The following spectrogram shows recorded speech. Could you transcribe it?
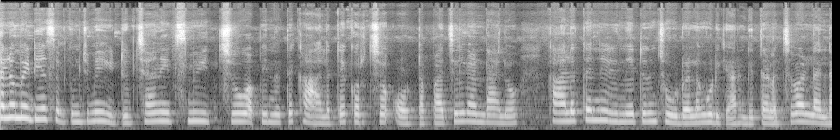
Hello my welcome to my YouTube channel it's me Ichu അപ്പോൾ ഇന്നത്തെ കാലത്തെ കുറച്ച് ഓട്ടപ്പാച്ചിൽ കണ്ടാലോ? കാലത്ത് തന്നെ എഴുന്നേറ്റതും ചൂടുവെള്ളം കുടിക്കാറുണ്ട്. തിളച്ച വെള്ളമല്ല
